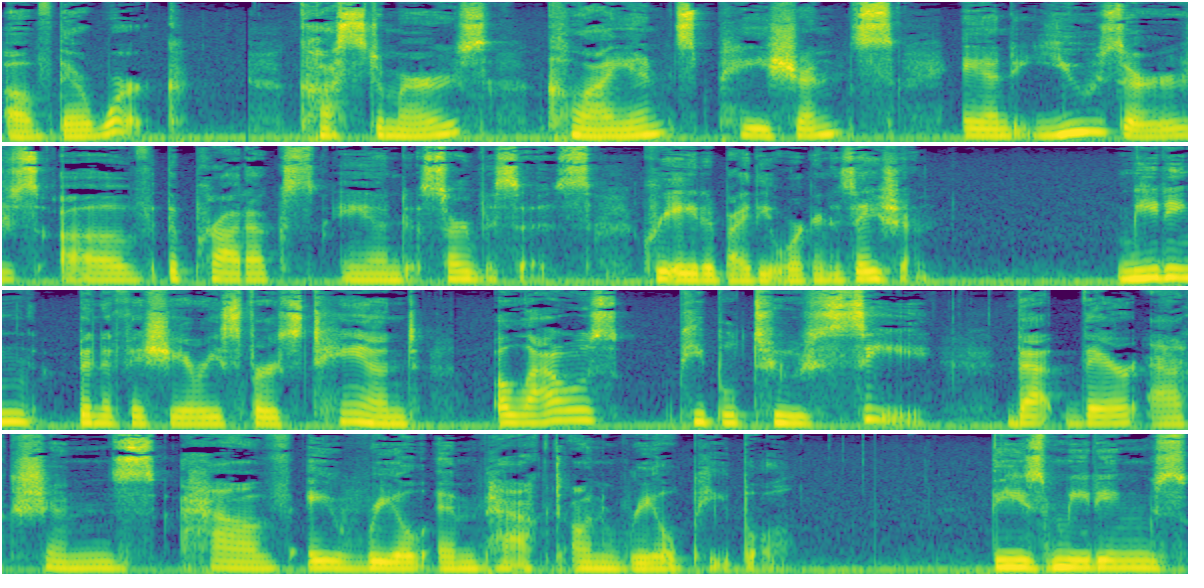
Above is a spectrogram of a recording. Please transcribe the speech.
of their work customers, clients, patients, and users of the products and services created by the organization. Meeting beneficiaries firsthand allows people to see that their actions have a real impact on real people. These meetings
